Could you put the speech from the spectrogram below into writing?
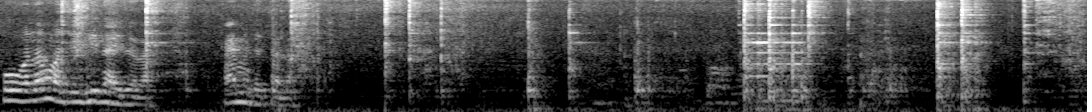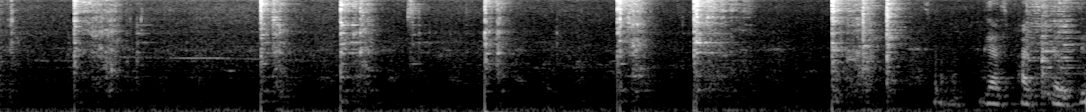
पोहा ना म्हणजे नाही जरा. काय म्हणतात त्याला गॅस फास्ट करते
